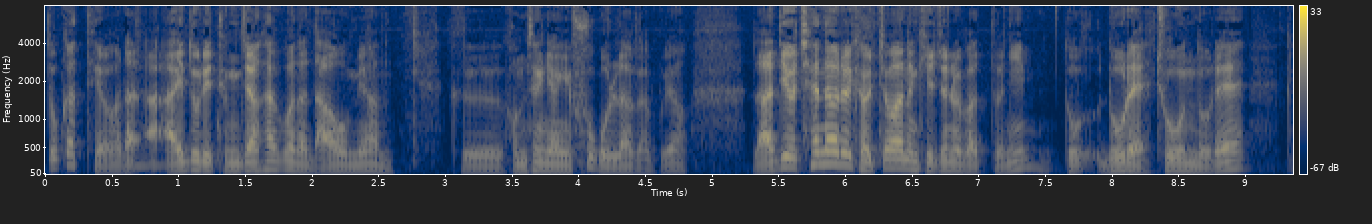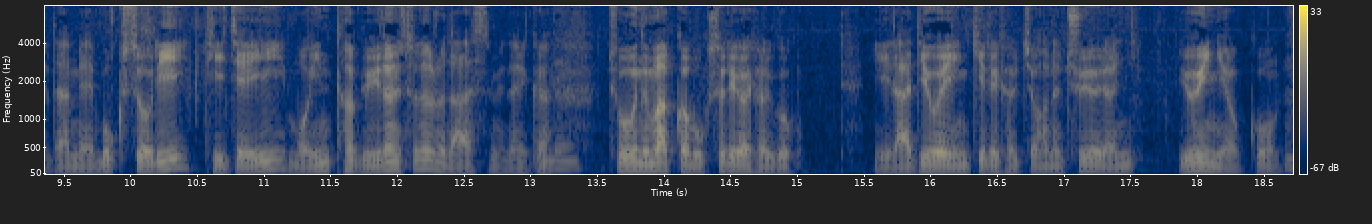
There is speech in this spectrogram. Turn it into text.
똑같아요. 라- 아이돌이 등장하거나 나오면 그 검색량이 훅 올라가고요. 라디오 채널을 결정하는 기준을 봤더니 노, 노래, 좋은 노래, 그다음에 목소리, DJ, 뭐 인터뷰 이런 순으로 나왔습니다. 그러니까 네. 좋은 음악과 목소리가 결국 이 라디오의 인기를 결정하는 주요 연, 요인이었고 음.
